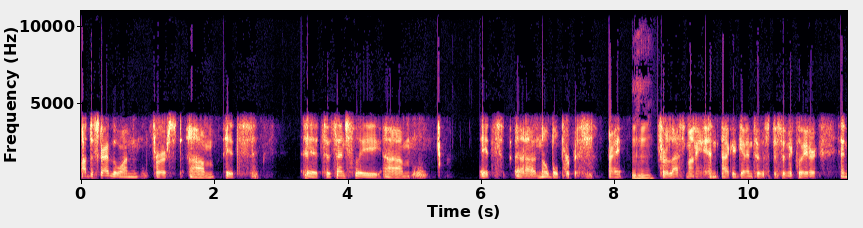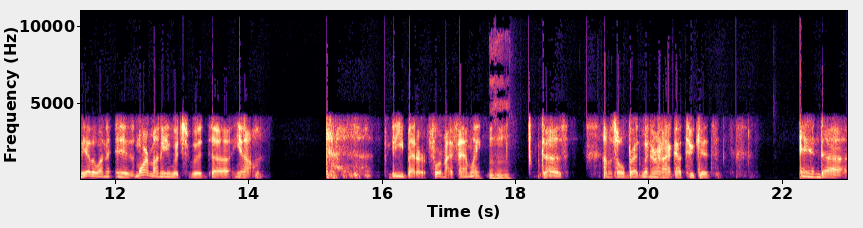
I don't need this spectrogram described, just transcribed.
I'll describe the one first. Um, it's it's essentially um, it's a noble purpose, right? hmm for less money, and I could get into the specific later. And the other one is more money, which would, uh, you know, be better for my family because I'm a sole breadwinner and I got two kids. And uh,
